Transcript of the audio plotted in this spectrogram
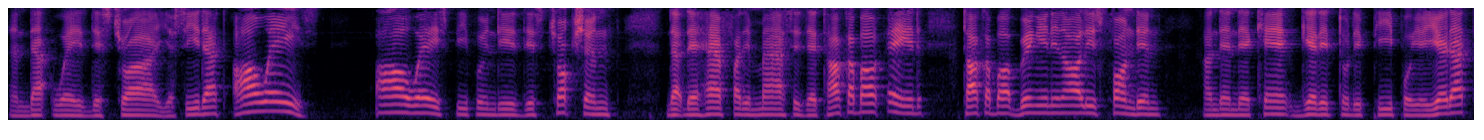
and that way is destroy. You see that? Always, always, people in this destruction that they have for the masses. They talk about aid, talk about bringing in all this funding, and then they can't get it to the people. You hear that?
